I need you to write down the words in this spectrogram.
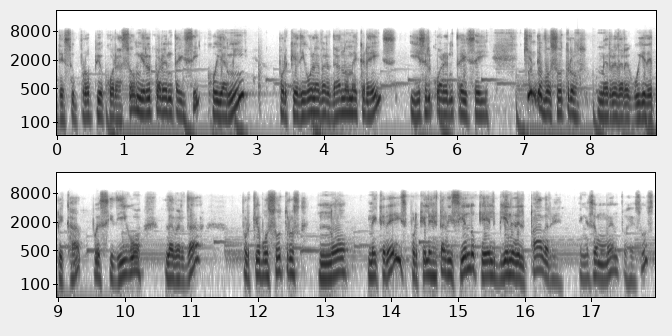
de su propio corazón. Mira el 45, y a mí, porque digo la verdad, no me creéis. Y dice el 46, ¿quién de vosotros me redarguye de pecado? Pues si digo la verdad, porque vosotros no me creéis, porque Él les está diciendo que Él viene del Padre en ese momento, Jesús,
